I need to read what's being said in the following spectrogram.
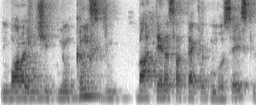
embora a gente não canse de bater nessa tecla com vocês, que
